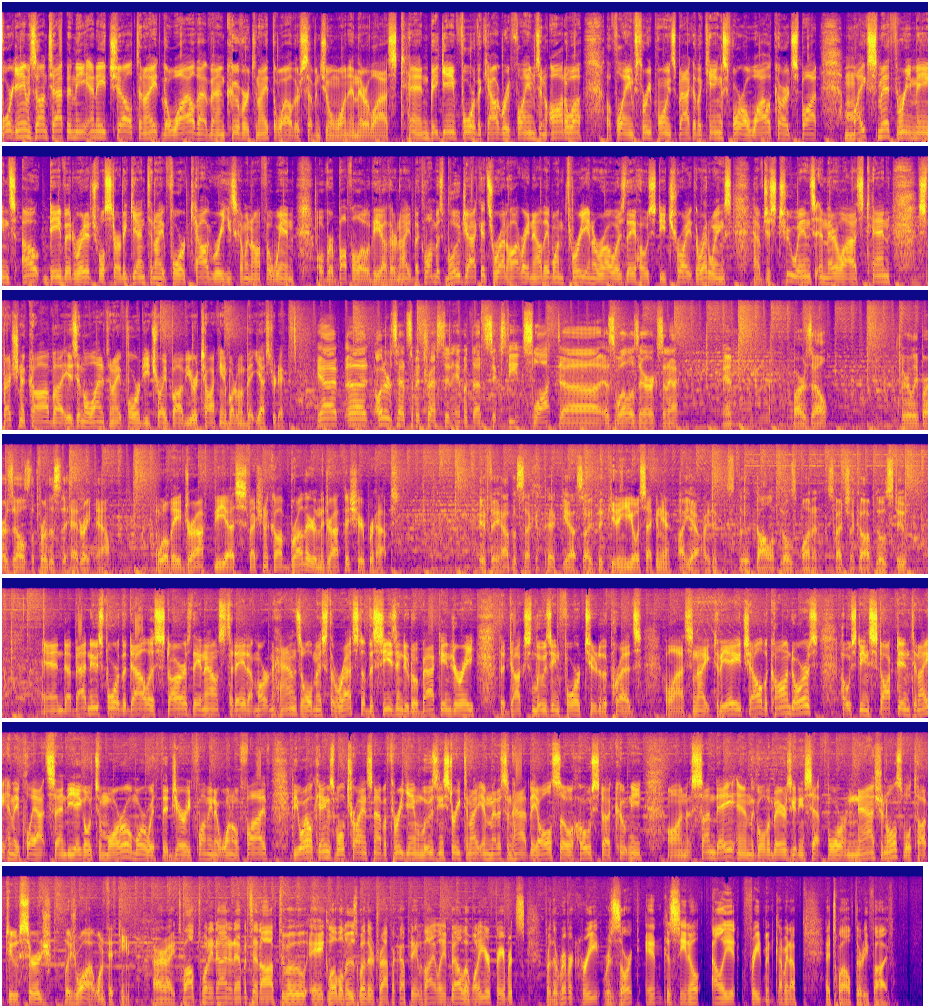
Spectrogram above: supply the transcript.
Four games on tap in the NHL tonight. The Wild at Vancouver tonight. The Wild are 7 2 1 in their last 10. Big game for the Calgary Flames in Ottawa. The Flames three points back of the Kings for a wild card spot. Mike Smith remains out. David Rittich will start again tonight for Calgary. He's coming off a win over Buffalo the other night. The Columbus Blue Jackets red hot right now. They've won three in a row as they host Detroit. The Red Wings have just two wins in their last 10. Svechnikov uh, is in the lineup tonight for Detroit, Bob. You were talking about him a bit yesterday. Yeah, uh, Oilers had some interest in him at that 16 slot, uh, as well as Eriksson Ek and Barzal. Clearly, Barzal's the furthest ahead right now. Will they draft the uh, Svechnikov brother in the draft this year, perhaps? If they have the second pick, yes, I think. You think you go second? Yeah. Uh, yeah, I think the Dahlin goes one and Svechnikov goes two. And uh, bad news for the Dallas Stars. They announced today that Martin Hanzal will miss the rest of the season due to a back injury. The Ducks losing 4 2 to the Preds last night. To the AHL, the Condors hosting Stockton tonight, and they play at San Diego tomorrow. More with the Jerry Fleming at 105. The Oil Kings will try and snap a three game losing streak tonight in Medicine Hat. They also host uh, Kootenay on Sunday, and the Golden Bears getting set for Nationals. We'll talk to Serge Lajoie at 115. All right, 1229 in Edmonton, off to a global news weather traffic update with Eileen Bell and one of your favorites for the River Cree Resort and Casino, Elliot Friedman, coming up at 1235.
